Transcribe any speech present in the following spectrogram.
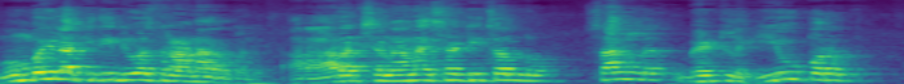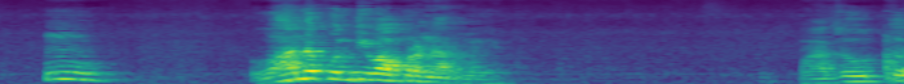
मुंबईला किती दिवस राहणार म्हणे? अरे आरक्षण आणायसाठी चाललो. चांगलं भेटलं की येऊ परत. हम्म. वाहनं कोणती वापरणार म्हणे? माझं उत्तर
